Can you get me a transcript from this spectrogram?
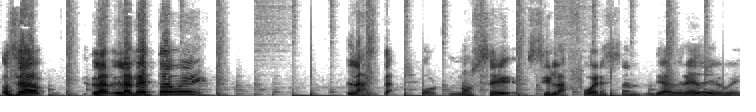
o sea, la, la neta, güey, las no sé si la fuerzan de adrede, güey,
